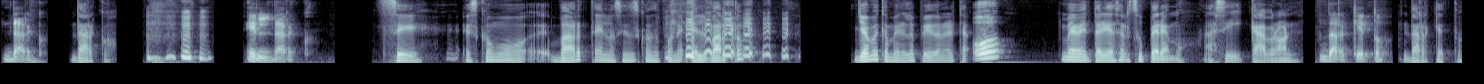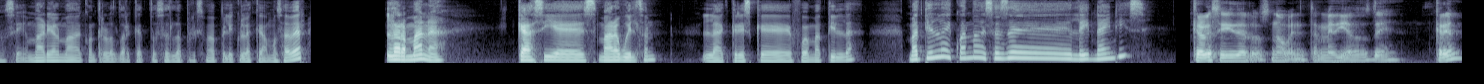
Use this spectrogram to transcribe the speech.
Darko. Darko. El Darko. Sí, es como eh, Bart en los ciencias cuando se pone el Barto. Yo me cambiaría el apellido, la neta. O me aventaría a ser super emo, así, cabrón. Darketo. Darketo, sí. Mario Almada contra los Darketos es la próxima película que vamos a ver. La hermana casi es Mara Wilson, la actriz que fue Matilda. ¿Matilda de cuándo es? ¿Es de late 90s? Creo que sí, de los 90, mediados de. Creo.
